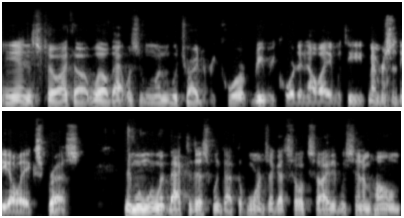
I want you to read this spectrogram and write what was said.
and so i thought well that was the one we tried to record re-record in la with the members of the la express then when we went back to this one, got the horns, I got so excited. We sent them home,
